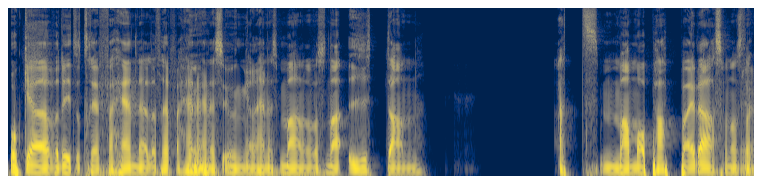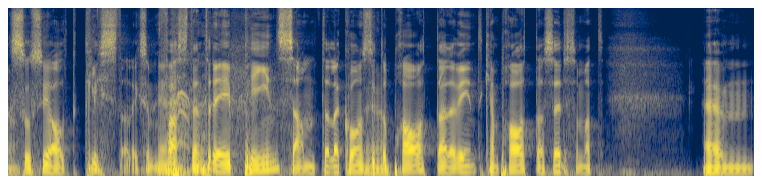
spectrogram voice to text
åka över dit och träffa henne eller träffa henne, Mm. hennes ungar, hennes man eller sådär utan att mamma och pappa är där som någon slags socialt klister. Liksom. Ja. Fast inte det är pinsamt eller konstigt Ja. att prata eller vi inte kan prata så är det som att um,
